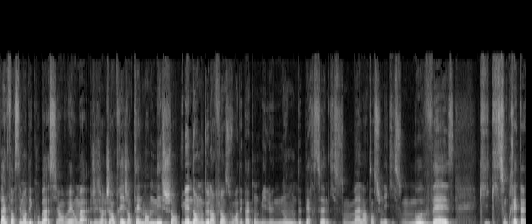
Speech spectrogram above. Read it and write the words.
pas forcément des coups bas. Si, en vrai, on m'a, j'ai rencontré des gens tellement méchants. Et même dans le monde de l'influence, vous vous rendez pas compte, mais le nombre de personnes qui sont mal intentionnées, qui sont mauvaises, qui, qui sont prêtes à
